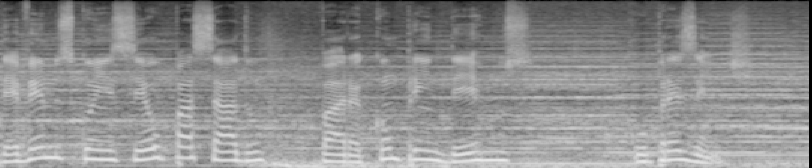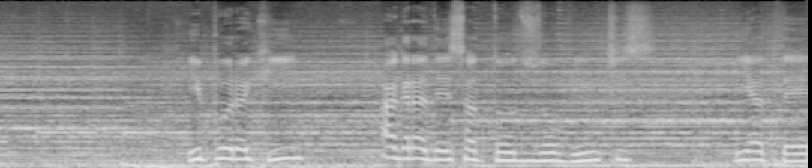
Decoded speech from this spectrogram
Devemos conhecer o passado para compreendermos o presente. E por aqui agradeço a todos os ouvintes e até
